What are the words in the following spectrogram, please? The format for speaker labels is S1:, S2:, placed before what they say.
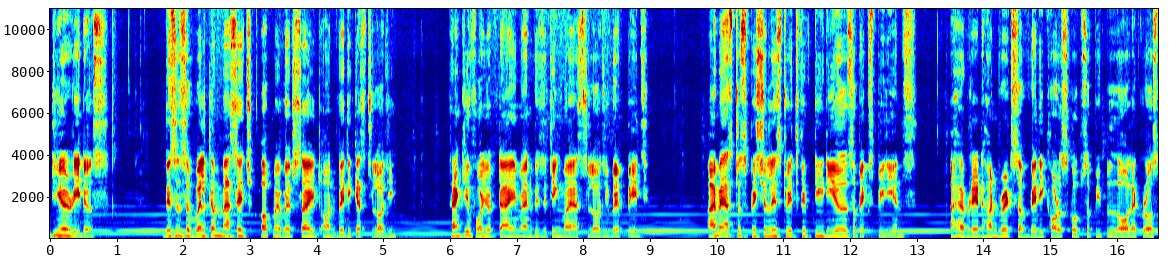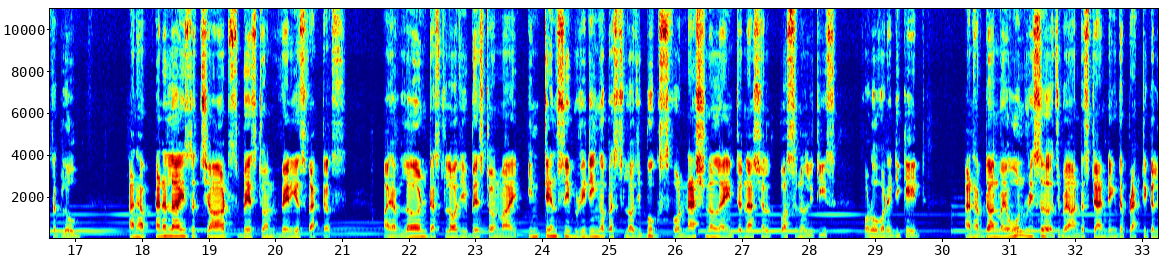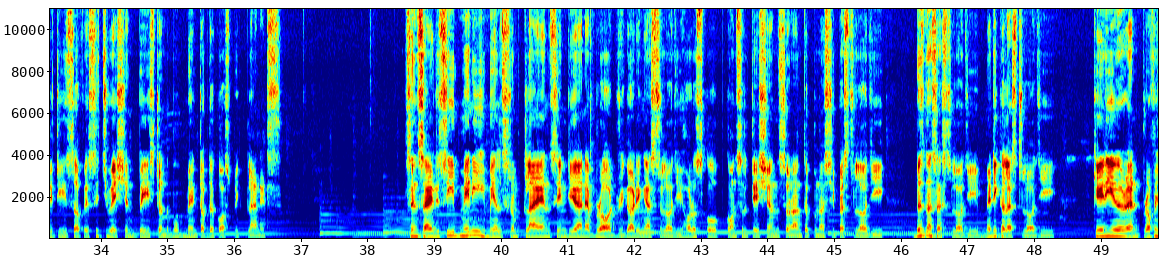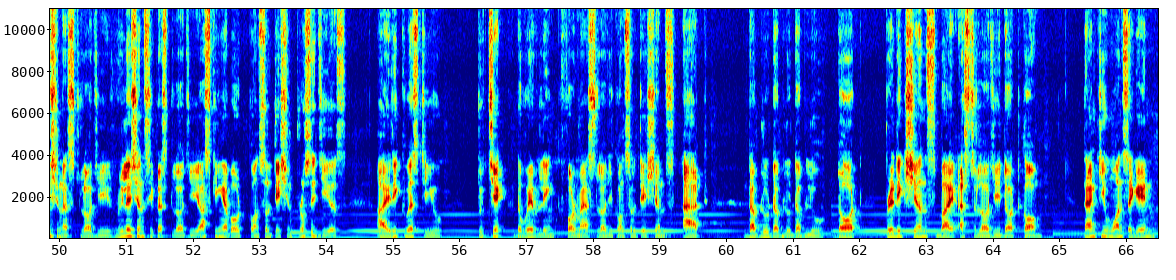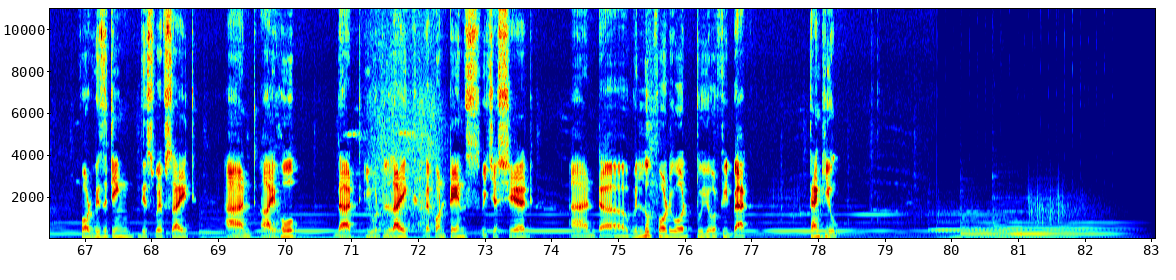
S1: Dear readers, this is a welcome message of my website on Vedic astrology. Thank you for your time and visiting my astrology webpage. I'm an astro specialist with 15 years of experience. I have read hundreds of Vedic horoscopes of people all across the globe and have analyzed the charts based on various factors. I have learned astrology based on my intensive reading of astrology books for national and international personalities for over a decade and have done my own research by understanding the practicalities of a situation based on the movement of the cosmic planets. Since I receive many emails from clients India and abroad regarding astrology, horoscope, consultations on entrepreneurship astrology, business astrology, medical astrology, career and profession astrology, relationship astrology, asking about consultation procedures, I request you to check the web link for my astrology consultations at www.predictionsbyastrology.com. Thank you once again for visiting this website, and I hope that you would like the contents which are shared, and uh, we'll look forward to your feedback. Thank you.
